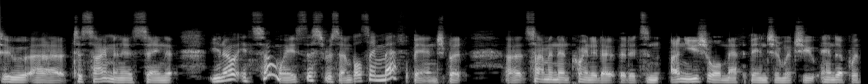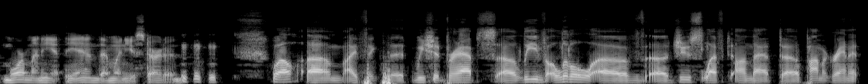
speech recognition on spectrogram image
to uh, to Simon as saying that you know in some ways this resembles a meth binge, but uh, Simon then pointed out that it's an unusual meth binge in which you end up with more money at the end than when you started. well, um, I think that we should perhaps uh, leave a little of uh, juice left on that uh, pomegranate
